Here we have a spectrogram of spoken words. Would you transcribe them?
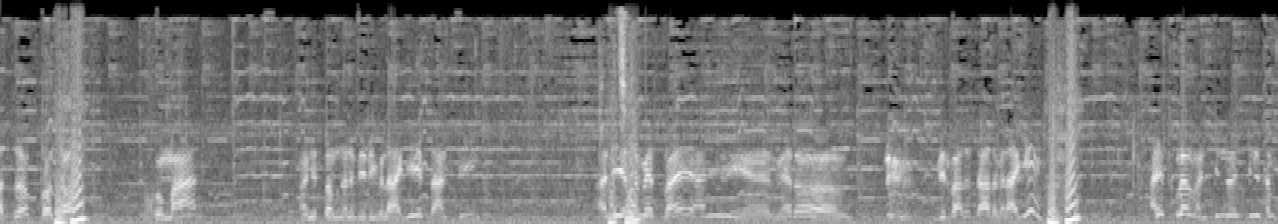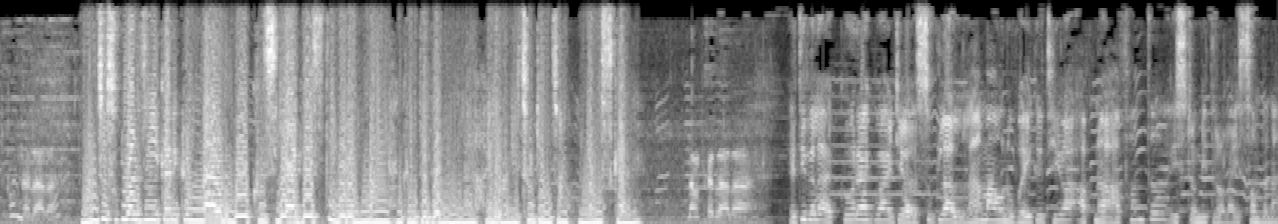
अशोक प्रदम कुमार अनि सम्झना दिदीको लागि शान्ति अनि। रमेश भाइ अनि मेरो वीरबहादुर दादाको लागि। अनि सुकुलाल भने चिन्नु चिन्नु सम्पूर्ण दादा? हुन्छ शुक्लाजी कार्यक्रममा आउनुभयो खुसी लाग्यो। यस्तै गरी माया गर्दै गर्नुहोला अहिले भने छुट्टिन्छौँ। नमस्कार। नमस्कार दादा। यति बेला कोराकबाट शुक्ला लामा आउनुभएको थियो। आफ्नो आफन्त इष्टमित्रलाई सम्झना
